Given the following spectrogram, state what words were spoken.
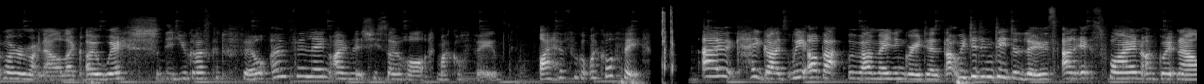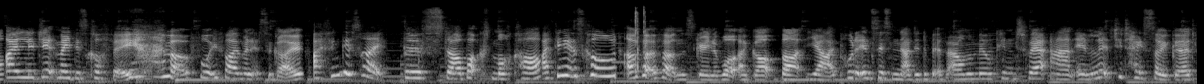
in my room right now. Like I wish you guys could feel I'm feeling. I'm literally so hot. My coffee. I have forgot my coffee. Oh, okay guys, we are back with our main ingredient that we did indeed lose and it's fine, I've got it now. I legit made this coffee about 45 minutes ago. I think it's like the Starbucks Mocha, I think it's called. I'll put a photo on the screen of what I got, but yeah, I poured it into this and added a bit of almond milk into it and it literally tastes so good.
